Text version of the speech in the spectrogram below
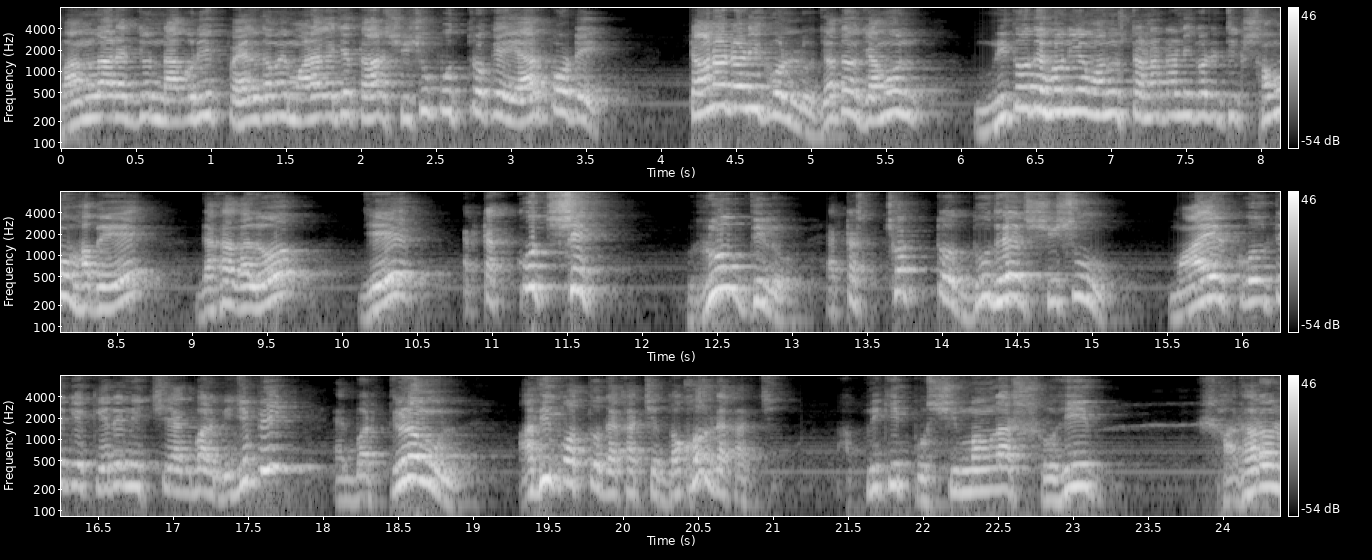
বাংলার একজন নাগরিক পেহেলগামে মারা গেছে, তার শিশুপুত্রকে এয়ারপোর্টে টানাটানি করল। যাতে, যেমন মৃতদেহ নিয়ে মানুষ টানাটানি করে, ঠিক সমভাবে দেখা গেল যে একটা কুৎসিত রূপ দিল। একটা ছোট্ট দুধের শিশু মায়ের কোল থেকে কেড়ে নিচ্ছে একবার বিজেপি, একবার তৃণমূল। আধিপত্য দেখাচ্ছে, দখল দেখাচ্ছে। আপনি কি পশ্চিমবাংলার শহীদ সাধারণ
